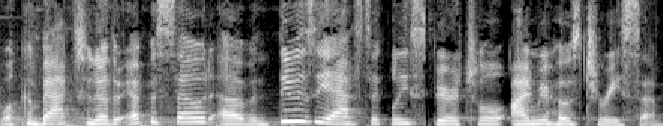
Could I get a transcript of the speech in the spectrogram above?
Welcome back to another episode of Enthusiastically Spiritual. I'm your host, Teresa.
